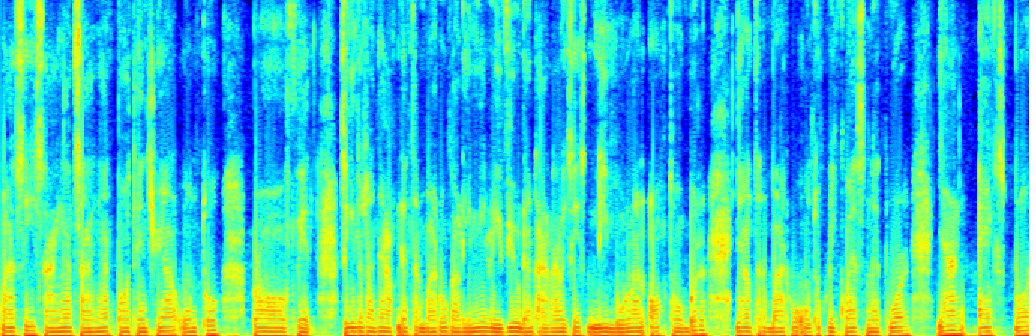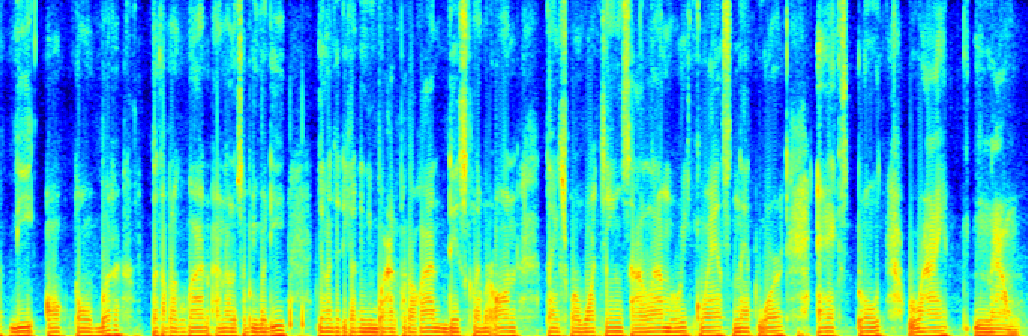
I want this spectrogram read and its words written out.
masih sangat-sangat potensial untuk profit. Segitu saja update terbaru kali ini review dan analisis di bulan Oktober yang terbaru untuk request Request Network yang explode di Oktober tetap lakukan analisa pribadi jangan jadikan ini bahan patokan disclaimer on. Thanks for watching. Salam request network explode right now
